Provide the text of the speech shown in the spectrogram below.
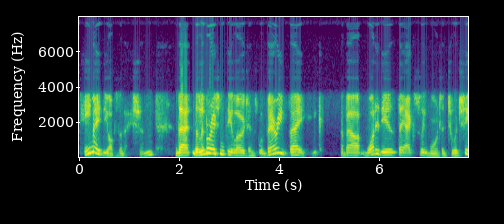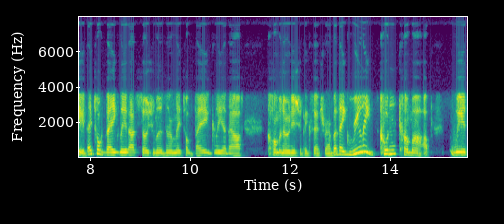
he made the observation that the liberation theologians were very vague about what it is they actually wanted to achieve. They talked vaguely about socialism, they talked vaguely about common ownership, etc., but they really couldn't come up with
